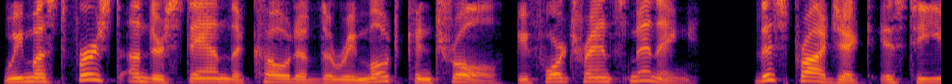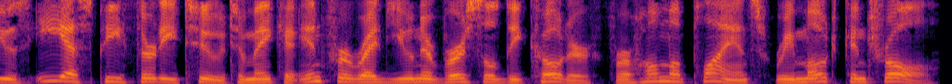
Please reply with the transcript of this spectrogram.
We must first understand the code of the remote control before transmitting. This project is to use ESP32 to make an infrared universal decoder for home appliance remote control.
